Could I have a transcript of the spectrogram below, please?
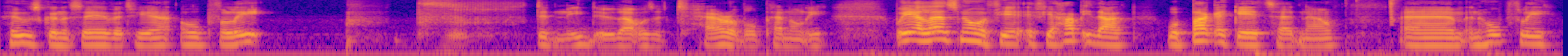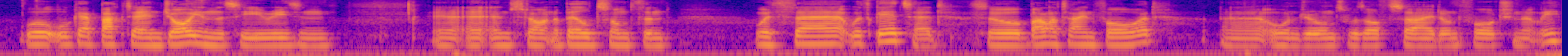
Who's going to save it here? Hopefully. Didn't he do? That was a terrible penalty. But yeah, let us know if you if you're happy that we're back at Gateshead now, um, and hopefully we'll we'll get back to enjoying the series and uh, and starting to build something with uh, with Gateshead. So Ballantyne forward, uh, Owen Jones was offside unfortunately.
